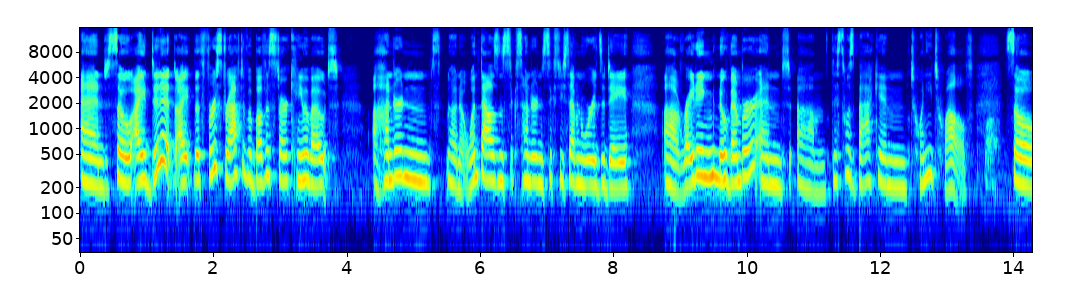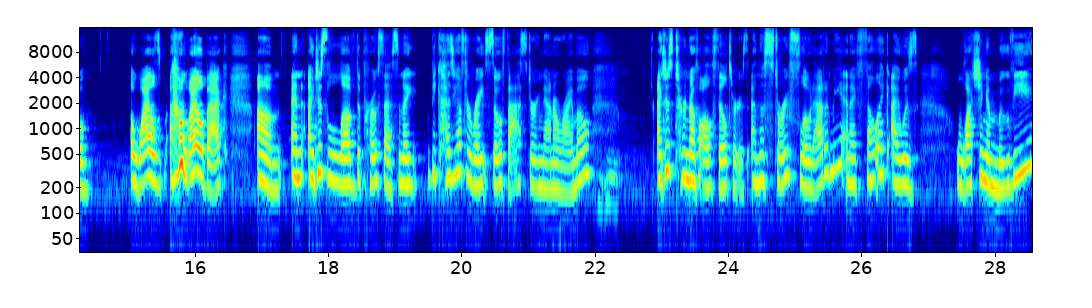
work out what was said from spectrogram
And so I did it. I the first draft of Above the Star came about 100 and oh no 1,667 words a day, uh, writing November, and um, this was back in 2012. Wow. So a while a while back, um, and I just love the process. And I because you have to write so fast during NaNoWriMo. Mm-hmm I just turned off all filters and the story flowed out of me and I felt like I was watching a movie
